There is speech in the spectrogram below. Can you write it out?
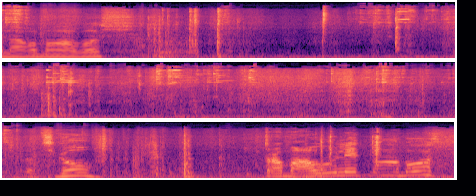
Ito na ako mga boss. Let's go. Trabaho ulit mga boss.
